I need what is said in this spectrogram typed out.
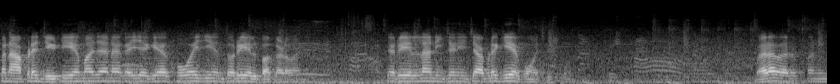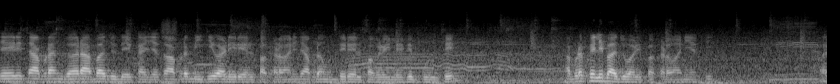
પણ આપણે જીટીએમાં છે ને કઈ જગ્યાએ ખોવાઈ જઈએ તો રેલ પકડવાની. કે રેલના નીચે નીચે આપણે ઘેર પહોંચીશું. બરાબર? પણ જે રીતે આપણા ઘર આ બાજુ દેખાય છે, તો આપણે બીજી વાળી રેલ પકડવાની છે. આપણે ઊંધી રેલ પકડી લીધી ભૂલથી. આપણે પેલી બાજુવાળી પકડવાની હતી. પણ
